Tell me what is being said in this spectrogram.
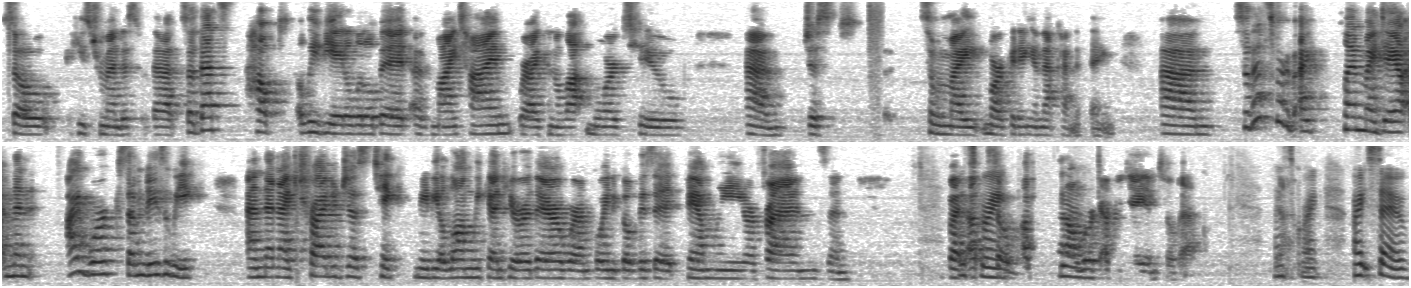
So he's tremendous with that. So that's helped alleviate a little bit of my time where I can allot more to um, just some of my marketing and that kind of thing. Um, so that's sort of, I plan my day out and then I work seven days a week. And then I try to just take maybe a long weekend here or there where I'm going to go visit family or friends. And, but that's up, great. so up, yeah. I'll work every day until that. That's yeah. great. All right. So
